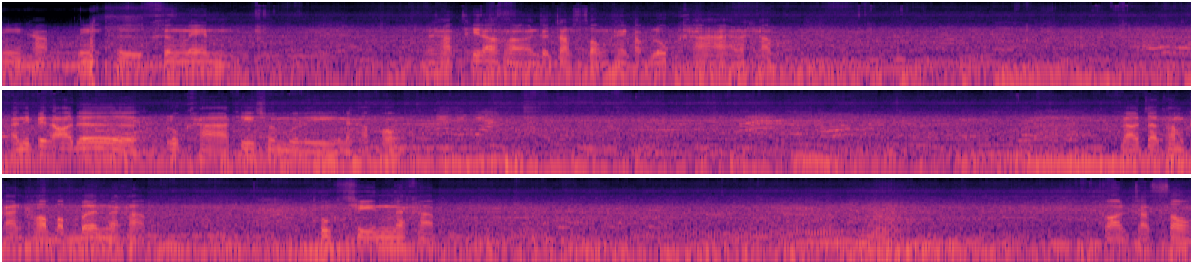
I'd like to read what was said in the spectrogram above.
นี่ครับนี่คือเครื่องเล่นนะครับ ที่เรากำลังจะจัดส่งให้กับลูกค้านะครับ อันนี้เป็นออเดอร์ลูกค้าที่ชลบุรีนะครับผมเราจะทำการห่อบับเบิ้ลนะครับ ทุกชิ้นนะครับ ก่อนจัดส่ง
